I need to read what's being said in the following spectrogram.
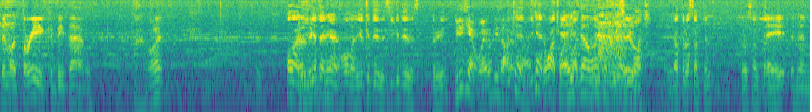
Then what? Three could beat that. what? Hold on, you get that here. Hold on, you can do this. You can do this. Three. You can't win. What are you You talking can. about? You can. Watch. Yeah, watch, he's watch. gonna win 'cause of two. Watch. Now throw something. Throw something. Eight, and then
